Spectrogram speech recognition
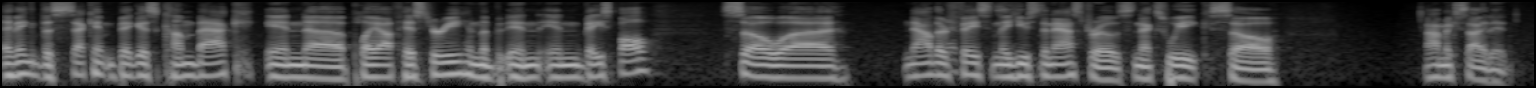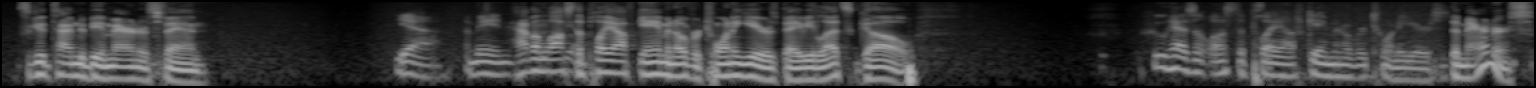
I think, the second biggest comeback in uh, playoff history in the in in baseball. So uh, now they're facing the Houston Astros next week. So I'm excited. It's a good time to be a Mariners fan. Yeah, I mean, Haven't lost a playoff game in over 20 years, baby. Let's go. Who hasn't lost a playoff game in over 20 years? The Mariners.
